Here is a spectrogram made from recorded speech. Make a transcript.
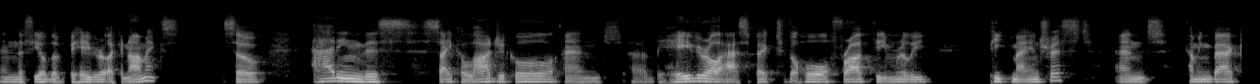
in the field of behavioral economics. So, adding this psychological and uh, behavioral aspect to the whole fraud theme really piqued my interest. And coming back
